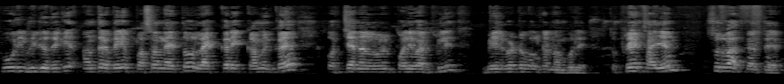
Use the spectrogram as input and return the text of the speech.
पूरी वीडियो देखिए, अंत तक देखिए, पसंद आए तो लाइक करे कमेंट करे और चैनल में पहली बार प्लीज़ बेल बटन कॉल करना भूले। तो फ्रेंड्स आइए हम शुरुआत करते हैं।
